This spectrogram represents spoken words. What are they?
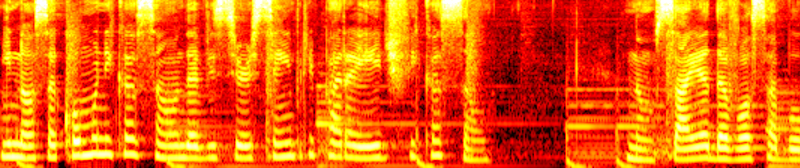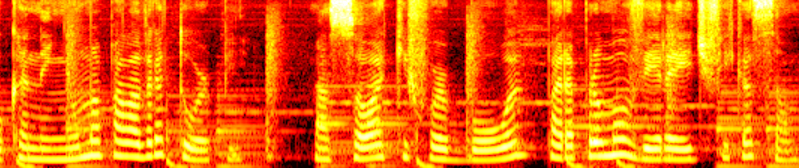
e nossa comunicação deve ser sempre para edificação. Não saia da vossa boca nenhuma palavra torpe, mas só a que for boa para promover a edificação.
